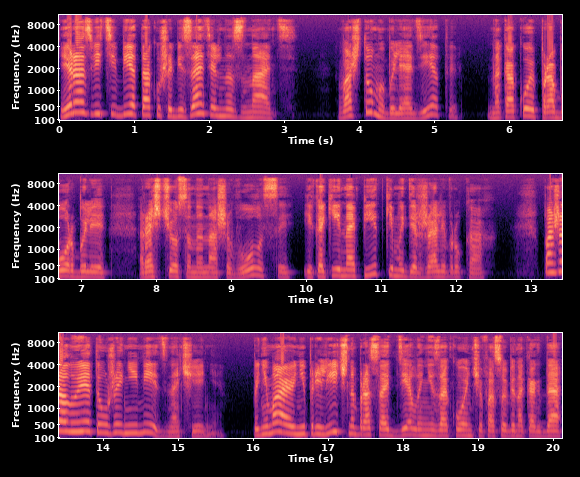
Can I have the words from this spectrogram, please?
И разве тебе так уж обязательно знать, во что мы были одеты, на какой пробор были расчесаны наши волосы и какие напитки мы держали в руках. Пожалуй, это уже не имеет значения. Понимаю, неприлично бросать дело, не закончив, особенно когда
